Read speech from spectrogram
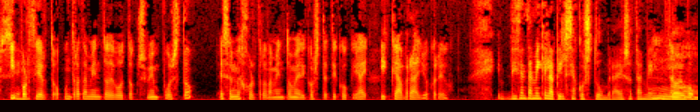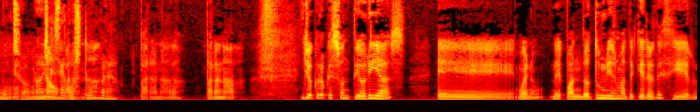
Sí. Y por cierto, un tratamiento de botox bien puesto es el mejor tratamiento médico estético que hay y que habrá, yo creo. Dicen también que la piel se acostumbra, eso también lo oigo mucho. No, es que se para acostumbra. nada, para nada, para nada. Yo creo que son teorías, eh, bueno, de cuando tú misma te quieres decir,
